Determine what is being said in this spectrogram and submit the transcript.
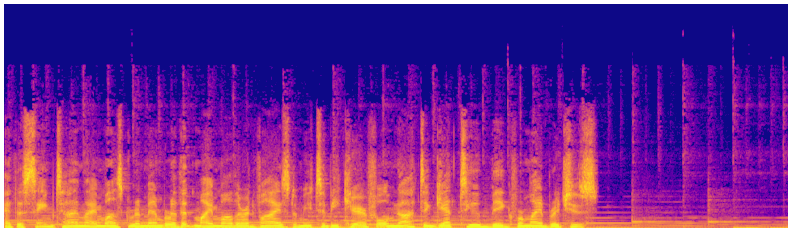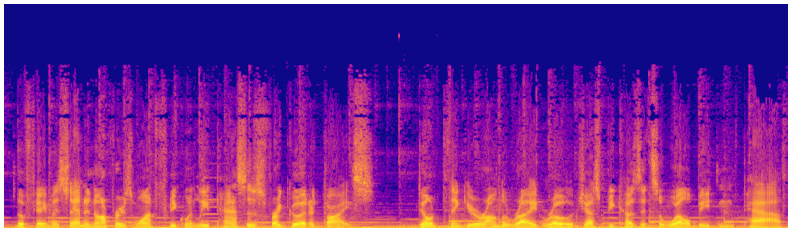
At the same time I must remember that my mother advised me to be careful not to get too big for my britches. The famous Anon offers want frequently passes for good advice. Don't think you're on the right road just because it's a well-beaten path,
